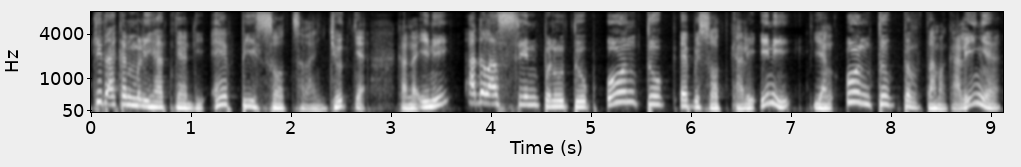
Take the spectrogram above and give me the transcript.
Kita akan melihatnya di episode selanjutnya. Karena ini adalah scene penutup untuk episode kali ini yang untuk pertama kalinya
